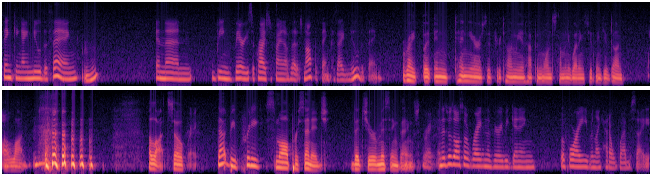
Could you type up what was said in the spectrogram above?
thinking I knew the thing Mm-hmm. and then being very surprised to find out that it's not the thing because I knew the thing. Right. But in ten years, if you're telling me it happened once, how many weddings do you think you've done? A All lot. A lot. So right. that'd be pretty small percentage that you're missing things. Right. And this was also right in the very beginning before I even like had a website.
